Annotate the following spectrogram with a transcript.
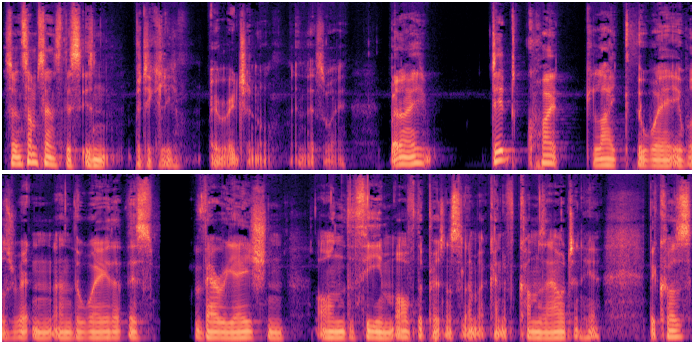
So, in some sense, this isn't particularly original in this way. But I did quite like the way it was written and the way that this variation on the theme of the prisoner's dilemma kind of comes out in here. Because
